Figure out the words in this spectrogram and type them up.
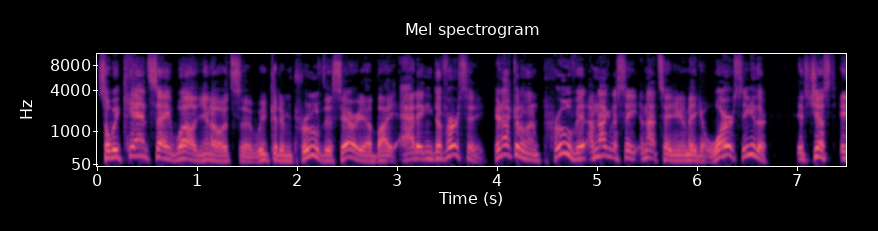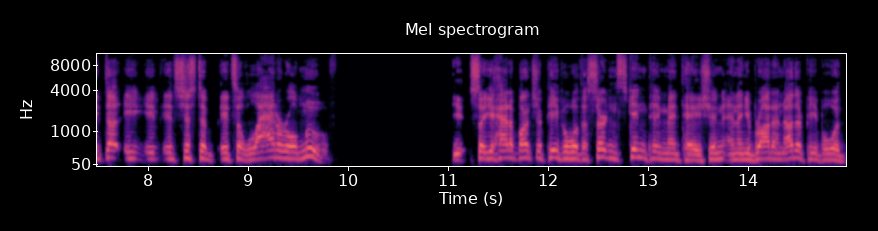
So we can't say, well, you know, it's a, we could improve this area by adding diversity. You're not going to improve it. I'm not going to say I'm not saying you're going to make it worse either. It's just it does it, it's just a it's a lateral move. So you had a bunch of people with a certain skin pigmentation, and then you brought in other people with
